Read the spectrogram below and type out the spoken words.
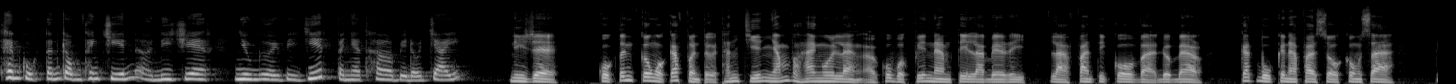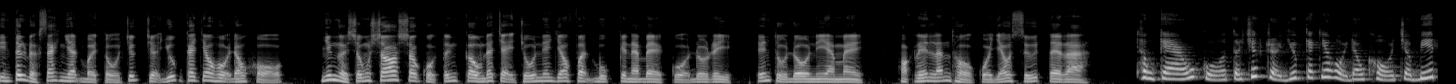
Thêm cuộc tấn công thánh chiến ở Niger, nhiều người bị giết và nhà thờ bị đổ cháy. Niger, cuộc tấn công của các phần tử thánh chiến nhắm vào hai ngôi làng ở khu vực phía nam Tilaberi là Fantico và Dobel, cách Burkina Faso không xa. Tin tức được xác nhận bởi tổ chức trợ giúp các giáo hội đau khổ. Những người sống sót sau cuộc tấn công đã chạy trốn đến giáo phận Burkinabe của Dori, đến thủ đô Niamey hoặc đến lãnh thổ của giáo xứ Terra. Thông cáo của Tổ chức trợ giúp các giáo hội đau khổ cho biết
